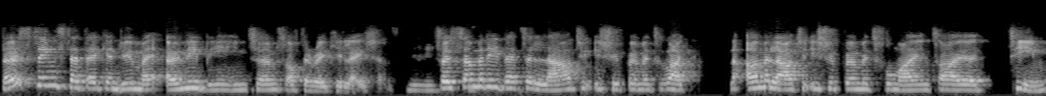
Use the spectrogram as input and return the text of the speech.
those things that they can do may only be in terms of the regulations. Mm-hmm. So somebody that's allowed to issue permits, like I'm allowed to issue permits for my entire team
